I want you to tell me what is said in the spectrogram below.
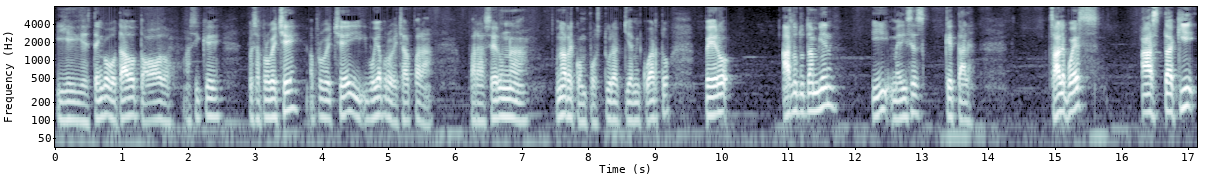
y tengo botado todo. Así que pues aproveché, aproveché y voy a aprovechar para, para hacer una, una recompostura aquí a mi cuarto. Pero hazlo tú también y me dices qué tal. Sale pues. Hasta aquí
